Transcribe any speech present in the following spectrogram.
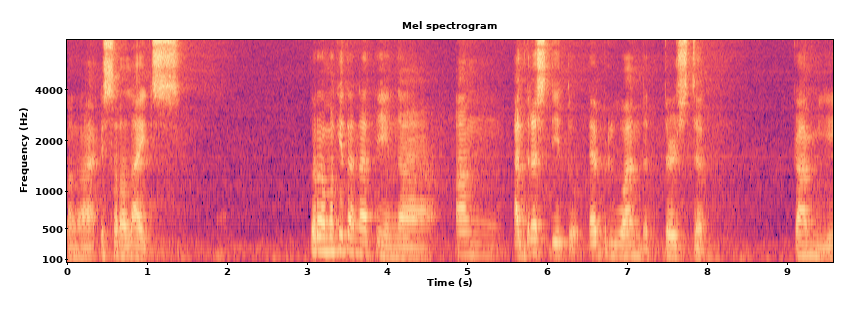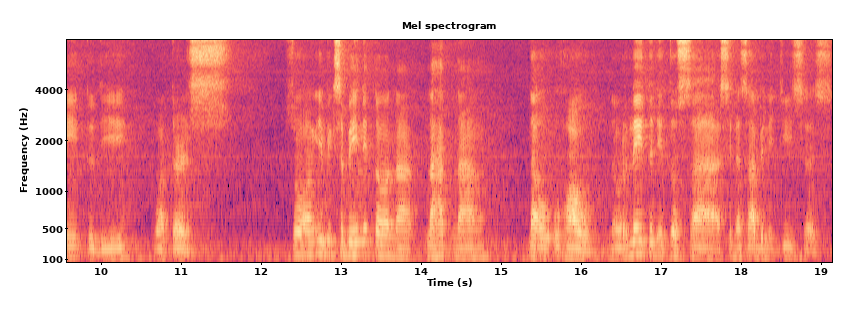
mga Israelites. Pero makita natin na ang address dito, everyone that thirsted, come ye to the waters. So, ang ibig sabihin nito na lahat ng nauuhaw. No, related ito sa sinasabi ni Jesus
